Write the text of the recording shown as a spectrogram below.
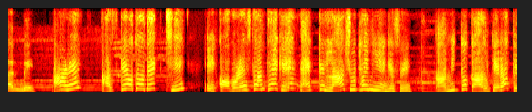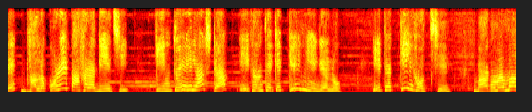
রাখবে? আরে, আজকেও তো দেখছি এই কবরস্থান থেকে একটা লাশ উঠাই নিয়ে গেছে। আমি তো কালকে রাতে ভালো করেই পাহারা দিয়েছি, কিন্তু এই লাশটা এখান থেকে কে নিয়ে গেল? এটা কি হচ্ছে? বাঘ মামা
